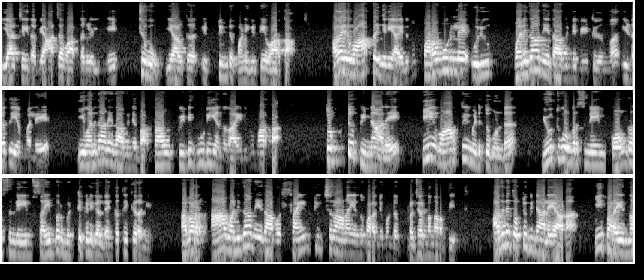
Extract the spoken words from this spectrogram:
ഇയാൾ ചെയ്ത വ്യാജ വാർത്തകളിൽ ഏറ്റവും ഇയാൾക്ക് എട്ടിന്റെ പണി കിട്ടിയ വാർത്ത. അതായത് വാർത്ത ഇങ്ങനെയായിരുന്നു. പറവൂരിലെ ഒരു വനിതാ നേതാവിന്റെ വീട്ടിൽ നിന്ന് ഇടത് എം എൽ എ ഈ വനിതാ നേതാവിന്റെ ഭർത്താവ് പിടികൂടി എന്നതായിരുന്നു വാർത്ത. തൊട്ടു പിന്നാലെ ഈ വാർത്തയും എടുത്തുകൊണ്ട് യൂത്ത് കോൺഗ്രസിന്റെയും കോൺഗ്രസിന്റെയും സൈബർ വെട്ടുകിളികൾ രംഗത്തേക്ക് ഇറങ്ങി. അവർ ആ വനിതാ നേതാവ് ഷൈൻ ടീച്ചറാണ് എന്ന് പറഞ്ഞുകൊണ്ട് പ്രചരണം നടത്തി. അതിന് തൊട്ടു പിന്നാലെയാണ് ഈ പറയുന്ന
